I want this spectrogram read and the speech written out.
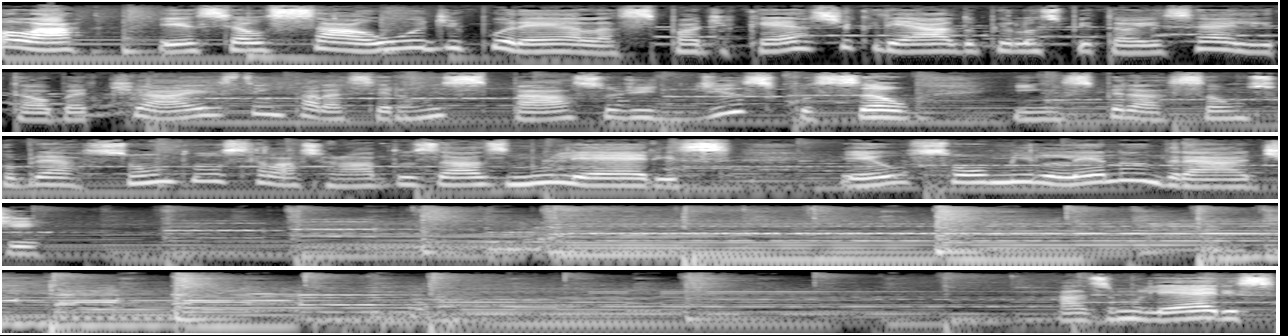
Olá, esse é o Saúde por Elas, podcast criado pelo Hospital Israelita Albert Einstein para ser um espaço de discussão e inspiração sobre assuntos relacionados às mulheres. Eu sou Milena Andrade. As mulheres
